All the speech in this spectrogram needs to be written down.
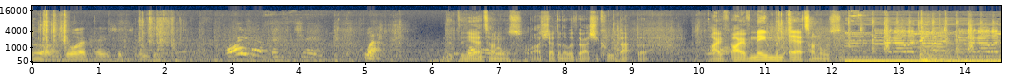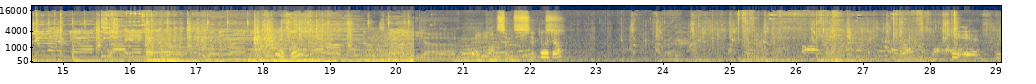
uh, do I pay 600? Why is there a big tree? Where? The, the air tunnels. Well, actually, I don't know whether they're actually called that, but I've I have named them air tunnels. Miss? The uh, 176. Georgia? He is. He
